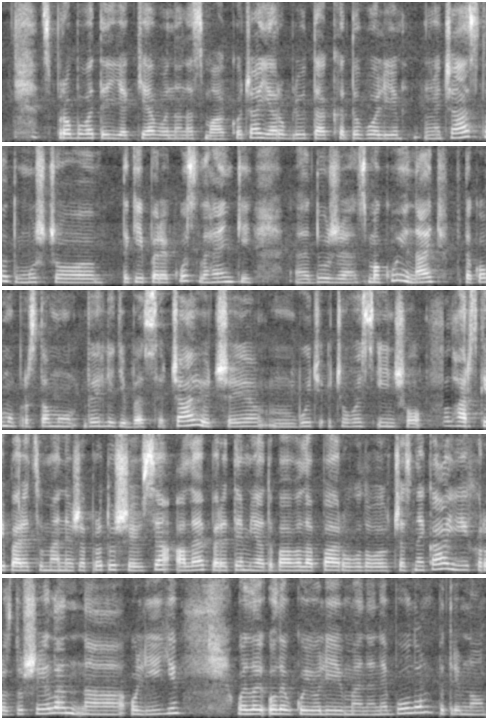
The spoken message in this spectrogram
спробувати, яке воно на смак. Хоча я роблю так доволі часто, тому що такий перекус легенький е, дуже смакує навіть такому простому вигляді без чаю чи будь-чогось іншого. Болгарський перець у мене вже протушився, але перед тим я додала пару головок чесника, їх роздушила на олії. Оли- Оливкової олії в мене не було, потрібно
